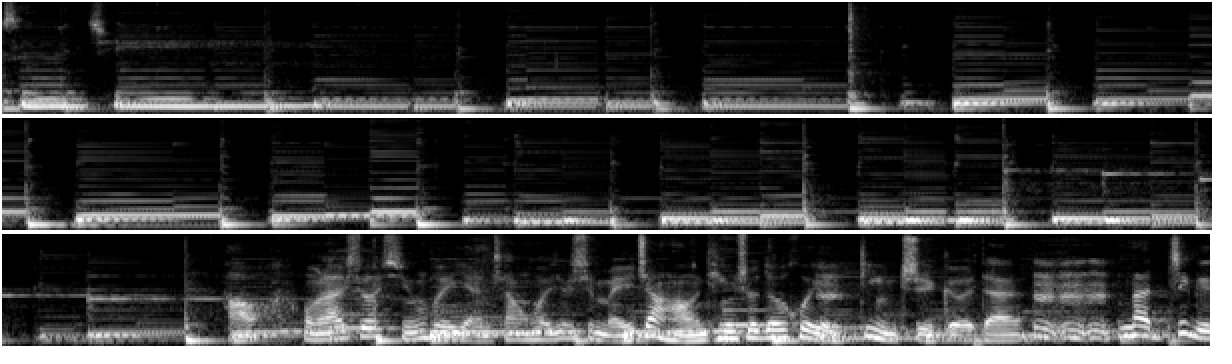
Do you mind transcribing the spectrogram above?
自己。来说巡回演唱会，就是每一站好像听说都会有定制歌单。嗯嗯嗯。那这个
